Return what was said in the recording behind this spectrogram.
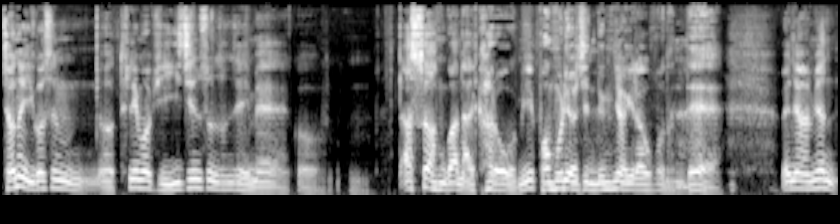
저는 이것은 어, 틀림없이 이진순 선생님의 그 음, 따스함과 날카로움이 버무려진 능력이라고 보는데 왜냐하면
